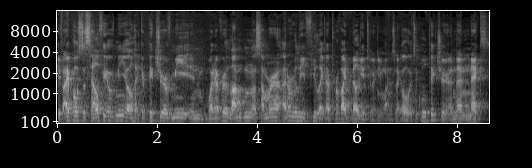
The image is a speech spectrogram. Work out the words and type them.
if I post a selfie of me or like a picture of me in whatever London or somewhere, I don't really feel like I provide value to anyone. It's like, oh, it's a cool picture, and then next.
